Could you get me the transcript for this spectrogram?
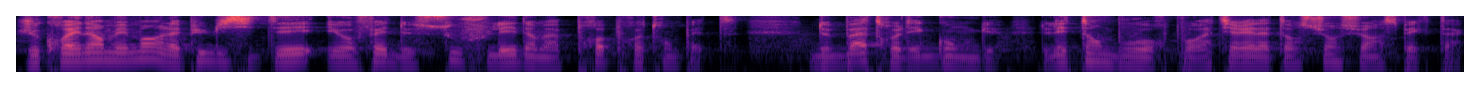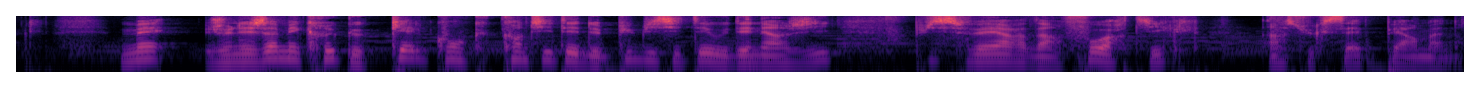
je crois énormément à la publicité et au fait de souffler dans ma propre trompette, de battre les gongs, les tambours pour attirer l'attention sur un spectacle. Mais je n'ai jamais cru que quelconque quantité de publicité ou d'énergie puisse faire d'un faux article un succès permanent.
